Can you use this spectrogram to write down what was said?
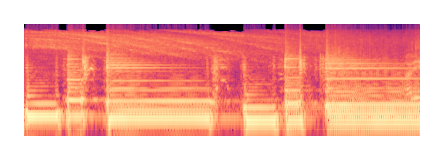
तो हमारी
